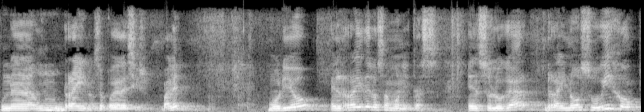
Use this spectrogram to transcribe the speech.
una, un reino, se puede decir, ¿vale? Murió el rey de los amonitas. En su lugar reinó su hijo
